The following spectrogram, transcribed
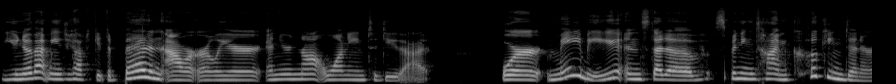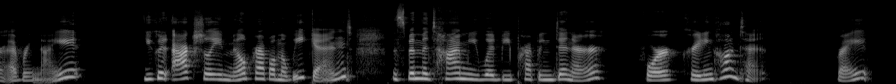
you know that means you have to get to bed an hour earlier and you're not wanting to do that. Or maybe instead of spending time cooking dinner every night, you could actually meal prep on the weekend and spend the time you would be prepping dinner for creating content, right?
